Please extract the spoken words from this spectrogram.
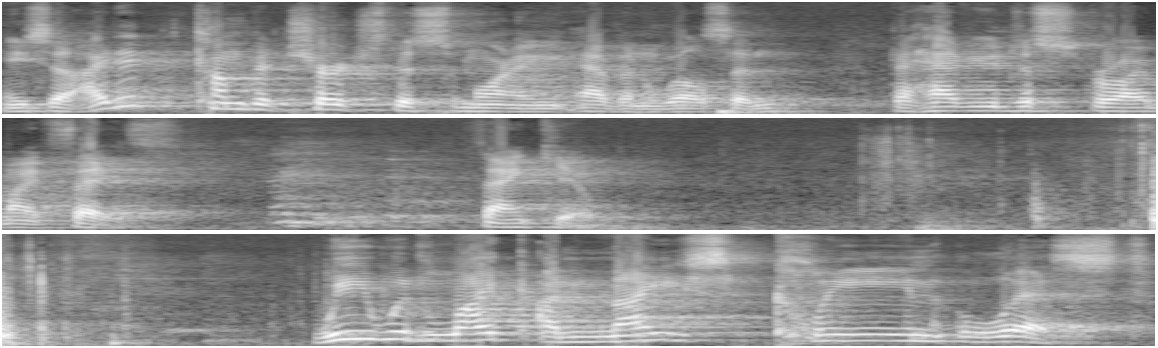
He said, I didn't come to church this morning, Evan Wilson, to have you destroy my faith. Thank you. We would like a nice, clean list.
